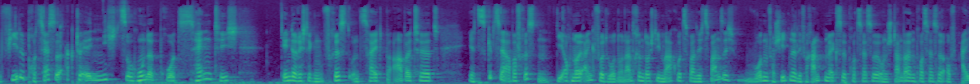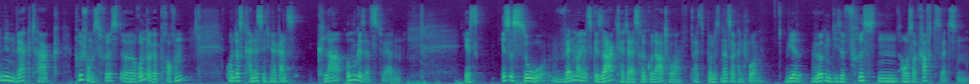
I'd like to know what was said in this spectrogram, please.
viele Prozesse aktuell nicht so hundertprozentig in der richtigen Frist und Zeit bearbeitet. Jetzt gibt es ja aber Fristen, die auch neu eingeführt wurden. Unter anderem durch die Marco 2020 wurden verschiedene Lieferantenwechselprozesse und Standardprozesse auf einen Werktag Prüfungsfrist äh, runtergebrochen. Und das kann jetzt nicht mehr ganz klar umgesetzt werden. Jetzt ist es so, wenn man jetzt gesagt hätte als Regulator, als Bundesnetzagentur, wir würden diese Fristen außer Kraft setzen,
